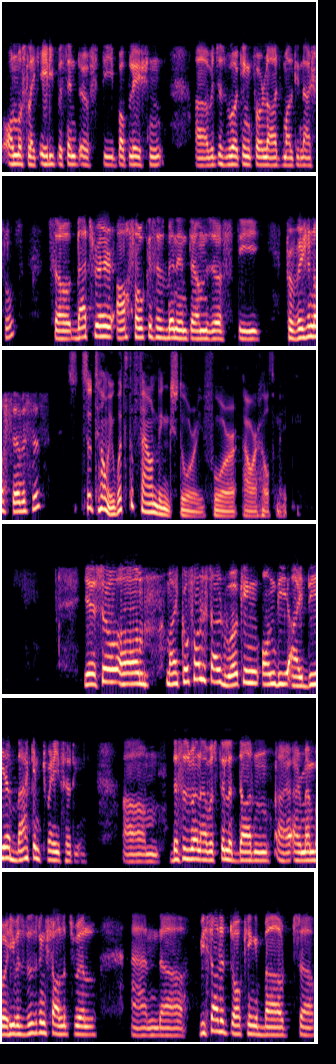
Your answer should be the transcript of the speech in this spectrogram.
almost like 80% of the population, uh, which is working for large multinationals. So that's where our focus has been in terms of the provision of services. So tell me, what's the founding story for our HealthMate? Yeah, so um, my co-founder started working on the idea back in 2013. Um, this is when I was still at Darden. I, I remember he was visiting Charlottesville, and uh, we started talking about uh,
